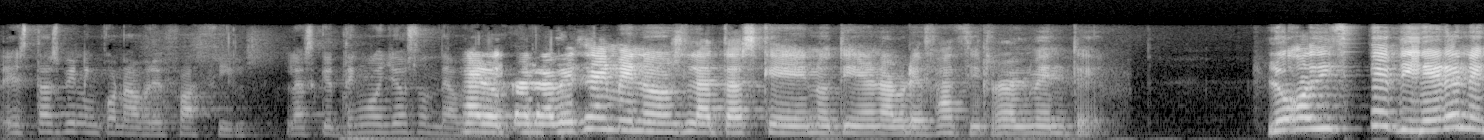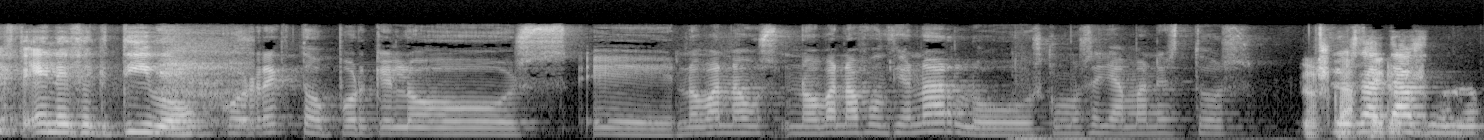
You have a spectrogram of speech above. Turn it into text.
estas vienen con abre fácil. Las que tengo yo son de abre Claro, cada vez hay menos latas que no tienen abre fácil realmente. Luego dice dinero en, ef- en efectivo. Correcto, porque los eh, no, van a, no van a funcionar los ¿cómo se llaman estos? Los Los cajeros. datáfonos.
